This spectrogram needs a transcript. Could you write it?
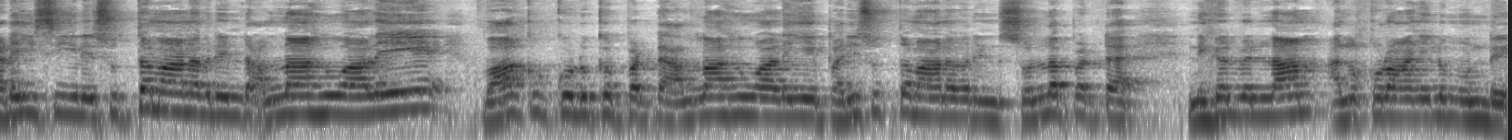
கடைசியிலே சுத்தமானவர் என்று அல்லாஹுவாலேயே வாக்கு கொடுக்கப்பட்ட அல்லாஹுவாலேயே பரிசுத்தமானவர் என்று சொல்லப்பட்ட நிகழ்வெல்லாம் அல் குரானிலும் உண்டு.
